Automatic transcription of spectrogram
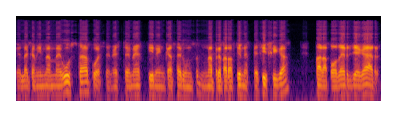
es la que a mí más me gusta, pues en este mes tienen que hacer una preparación específica para poder llegar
